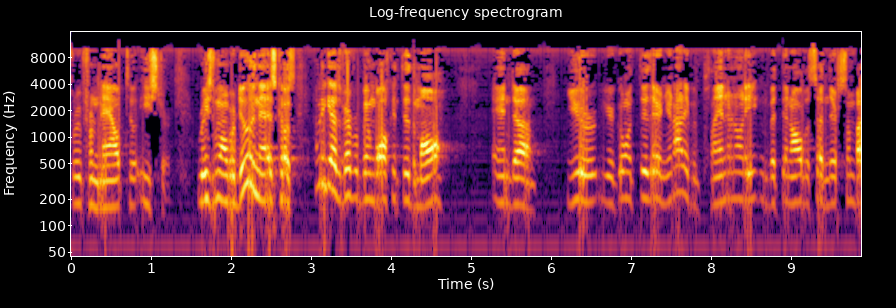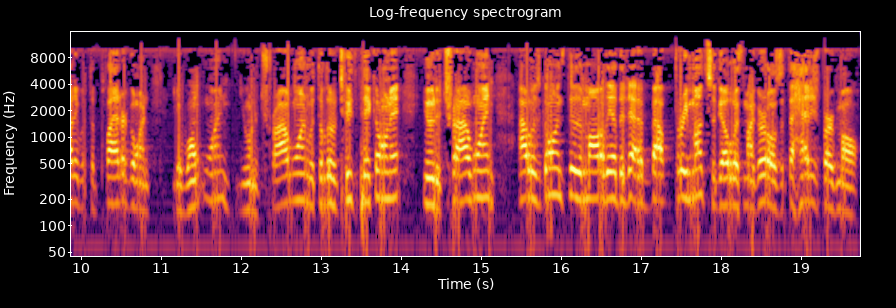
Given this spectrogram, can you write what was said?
through from now till Easter. Reason why we're doing that is because how many guys have ever been walking through the mall and um, you're you're going through there and you're not even planning on eating, but then all of a sudden there's somebody with a platter going, "You want one? You want to try one with a little toothpick on it? You want to try one?" I was going through the mall the other day, about three months ago, with my girls at the Hattiesburg Mall,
